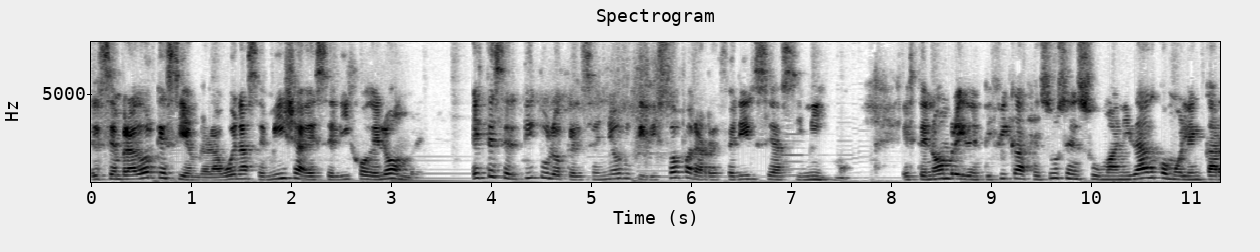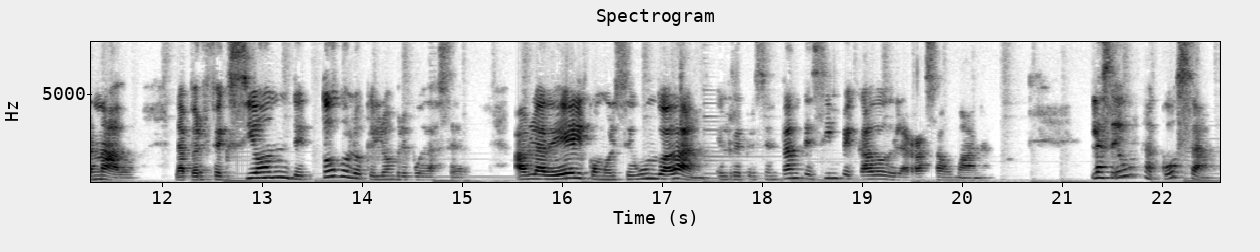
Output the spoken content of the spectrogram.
El sembrador que siembra la buena semilla es el Hijo del Hombre. Este es el título que el Señor utilizó para referirse a sí mismo. Este nombre identifica a Jesús en su humanidad como el encarnado, la perfección de todo lo que el hombre pueda hacer. Habla de él como el segundo Adán, el representante sin pecado de la raza humana. La segunda cosa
